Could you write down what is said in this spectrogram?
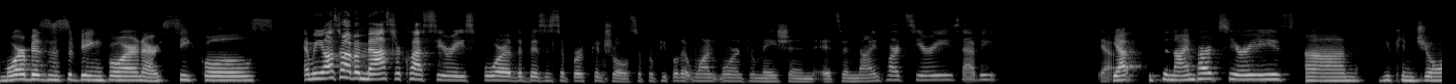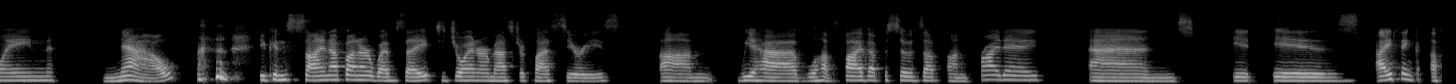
More Business of Being Born, our sequels. And we also have a masterclass series for the business of birth control. So for people that want more information, it's a nine part series, Abby. Yeah. Yep, it's a nine part series. Um, you can join now. you can sign up on our website to join our masterclass series. Um, we have we'll have five episodes up on Friday, and it is I think a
